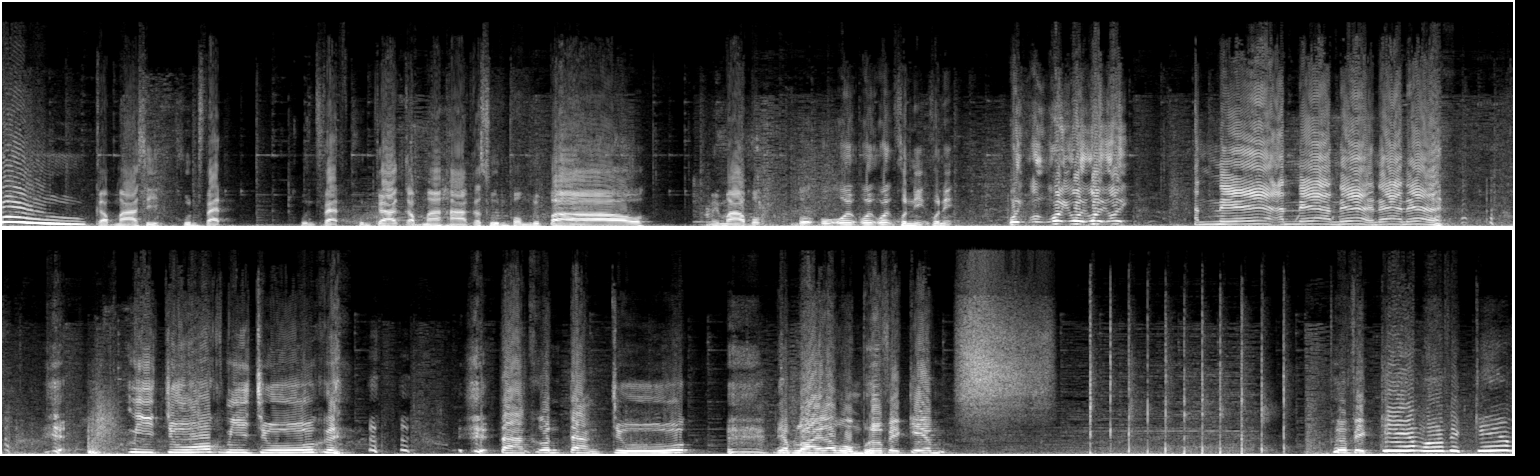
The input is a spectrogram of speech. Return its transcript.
วิววูกลับมาสิคุณแฟดคุณแฟดคุณกล้ากลับมาหากระสุนผมหรือเปล่า ไม่มาบอกโอ้โอ้โอ้ยโอ้ยโอ้ยคนนี้คนนี้โอ้ยโอ้ยโอ้ยโอ้ยโอ้ยอันแน่อันแน่อันแน่แน่แน่มีจุกมีจุกต่างคนต่างจุกเรียบร้อยแล้วผมเพอร์เฟกเกมเพอร์เฟกเกมเพอร์เฟกเกม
